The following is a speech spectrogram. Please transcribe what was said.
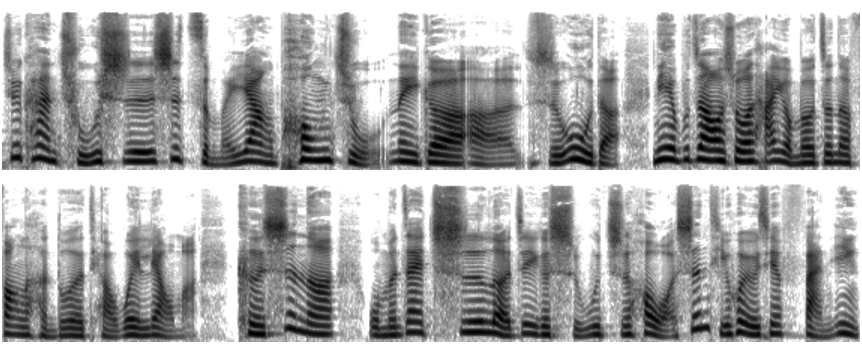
去看厨师是怎么样烹煮那个呃食物的，你也不知道说他有没有真的放了很多的调味料嘛。可是呢，我们在吃了这个食物之后啊，身体会有一些反应，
